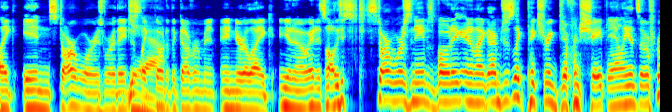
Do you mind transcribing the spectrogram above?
like in Star Wars where they just like go to the government and you're like, you know, and it's all these Star Wars names voting and like I'm just like picturing different shaped aliens over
